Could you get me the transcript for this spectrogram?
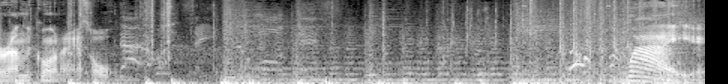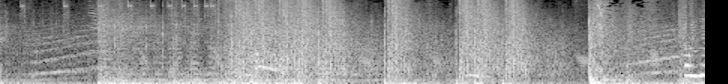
Around the corner, asshole. Why? Oh yay!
